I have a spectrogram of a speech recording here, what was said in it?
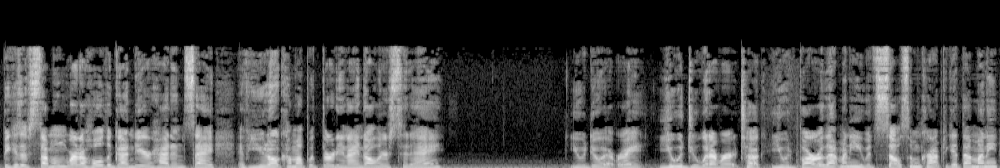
Because if someone were to hold a gun to your head and say, if you don't come up with $39 today, you would do it, right? You would do whatever it took. You would borrow that money. You would sell some crap to get that money.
